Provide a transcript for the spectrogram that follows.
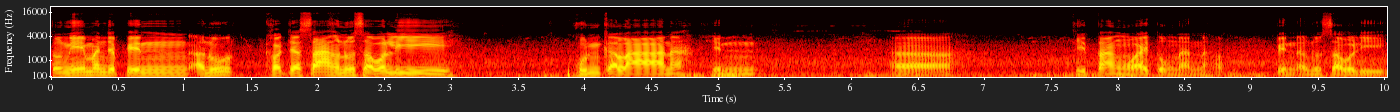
ตรงนี้มันจะเป็นอนุเขาจะสร้างอนุสาวรีย์คุณกะลานะ เห็นที่ตั้งไว้ตรงนั้นนะครับ เป็นอนุสาวรีย์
